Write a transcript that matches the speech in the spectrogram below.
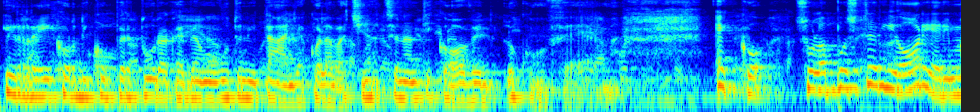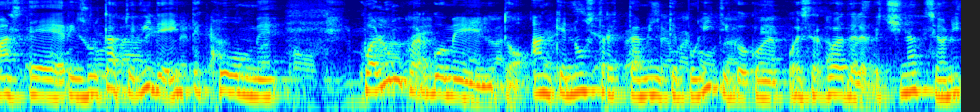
Il record di copertura che abbiamo avuto in Italia con la vaccinazione anti-Covid lo conferma. Ecco, solo a posteriori è, rimas- è risultato evidente come qualunque argomento, anche non strettamente politico come può essere quello delle vaccinazioni,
